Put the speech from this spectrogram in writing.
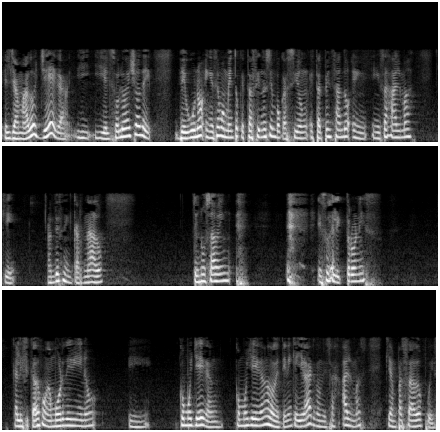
el llamado llega y, y el solo hecho de, de uno en ese momento que está haciendo esa invocación, estar pensando en, esas almas que han desencarnado, ustedes no saben esos electrones calificados con amor divino, eh, cómo llegan, cómo llegan a donde tienen que llegar, donde esas almas que han pasado pues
